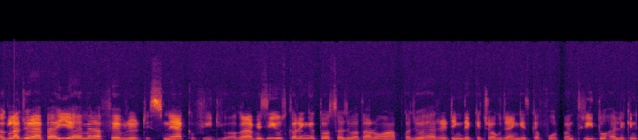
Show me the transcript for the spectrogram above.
अगला जो ऐप है, ये है मेरा फेवरेट स्नैक वीडियो अगर आप इसे यूज़ करेंगे तो सच बता रहा हूँ, आपका जो है रेटिंग देख के चौक जाएँगे। इसका फोर पॉइंट थ्री तो है, लेकिन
